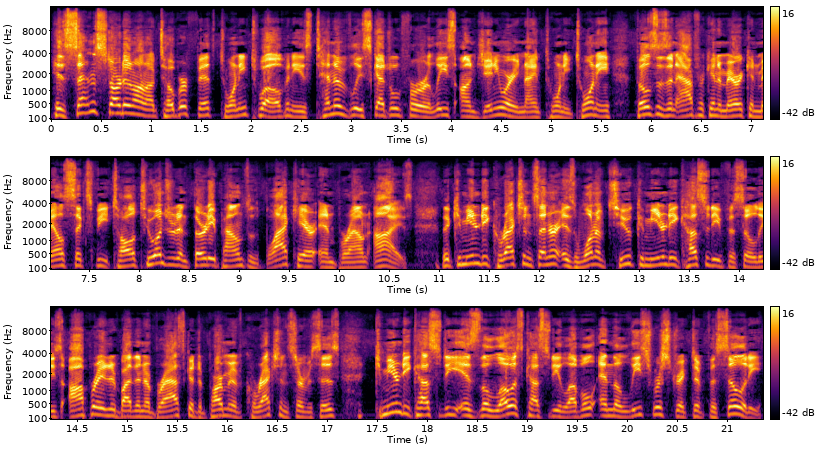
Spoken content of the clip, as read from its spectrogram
His sentence started on October 5th, 2012, and he is tentatively scheduled for release on January 9th, 2020. Fills is an African American male, 6 feet tall, 230 pounds with black hair and brown eyes. The Community Correction Center is one of two community custody facilities operated by the Nebraska Department of Correction Services. Community custody is the lowest custody level and the least restrictive facility.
